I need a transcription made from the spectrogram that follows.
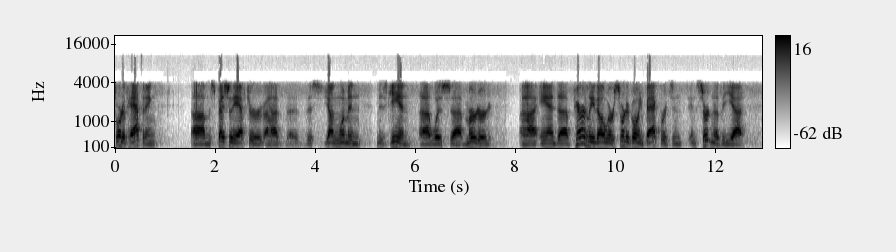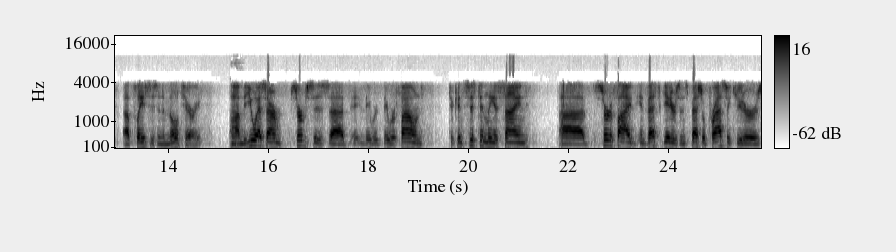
sort of happening, um, especially after uh, this young woman, Ms. Uh, was uh, murdered uh, and uh, apparently, though, we're sort of going backwards in, in certain of the uh, uh, places in the military. Um, the U.S. Armed Services uh, they were they were found to consistently assign uh, certified investigators and special prosecutors,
